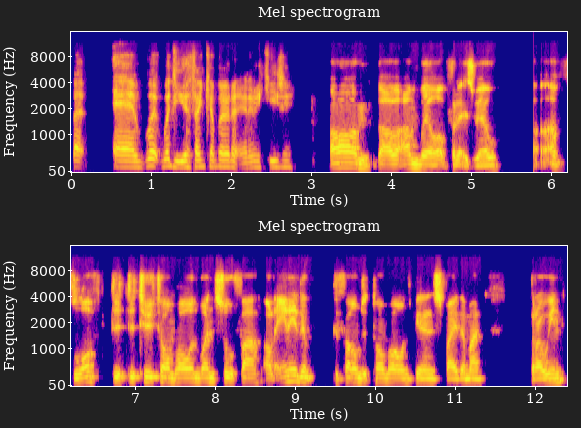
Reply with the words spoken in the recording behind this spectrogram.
but uh, what, what do you think about it anyway, Keezy? Um, I'm well up for it as well. I've loved the, the two Tom Holland ones so far, or any of the, the films that Tom Holland's been in Spider Man. Brilliant.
